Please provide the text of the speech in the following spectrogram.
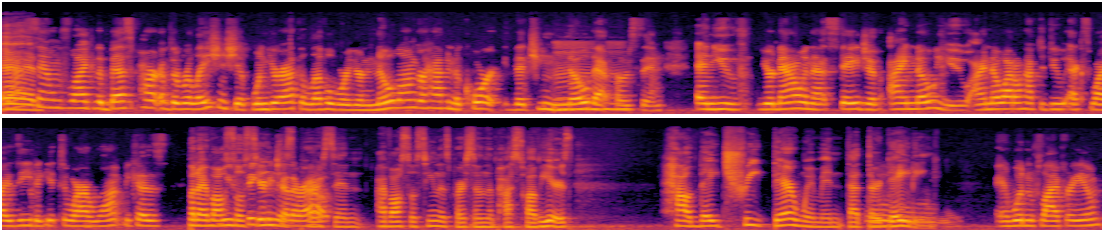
up? That And sounds like the best part of the relationship when you're at the level where you're no longer having to court that you know that Mhm. person and you've you're now in that stage of I know you. I know I don't have to do XYZ to get to where I want because but I've we've also figured seen each this other out. person. I've also seen this person in the past twelve years. How they treat their women that they're dating. Ooh. and wouldn't fly for you.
